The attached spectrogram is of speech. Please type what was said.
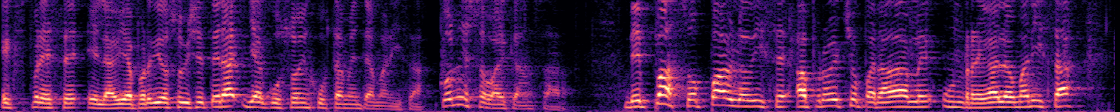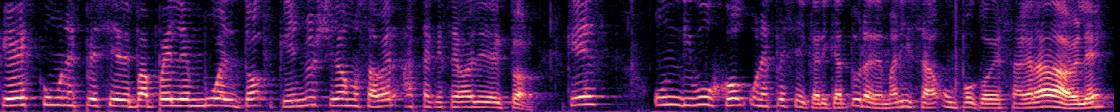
exprese, él había perdido su billetera y acusó injustamente a Marisa. Con eso va a alcanzar. De paso, Pablo dice, aprovecho para darle un regalo a Marisa, que es como una especie de papel envuelto que no llegamos a ver hasta que se va el director, que es un dibujo, una especie de caricatura de Marisa un poco desagradable,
